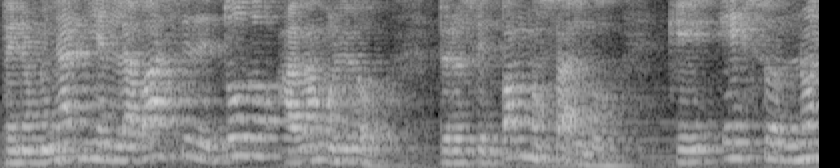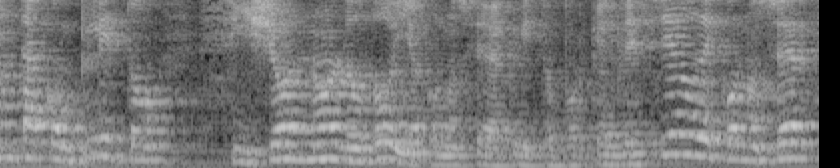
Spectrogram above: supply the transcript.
fenomenal y es la base de todo, hagámoslo. Pero sepamos algo, que eso no está completo si yo no lo doy a conocer a Cristo, porque el deseo de conocer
